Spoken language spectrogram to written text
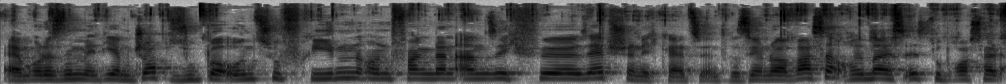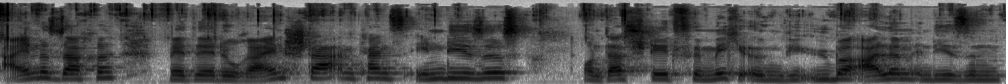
Ähm, oder sind mit ihrem Job super unzufrieden und fangen dann an, sich für Selbstständigkeit zu interessieren. Oder was auch immer es ist, du brauchst halt eine Sache, mit der du reinstarten kannst in dieses und das steht für mich irgendwie über allem in diesem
